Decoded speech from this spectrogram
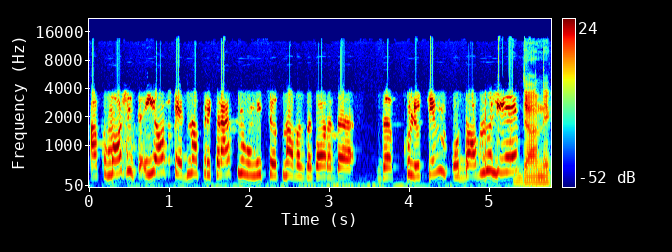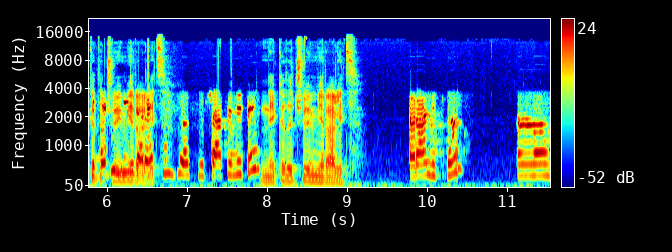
ако може и още едно прекрасно момиче от Нова Загора да, да включим. Удобно ли е? Да, нека да чуем ли и Ралица. за слушателите? Нека да чуем и Ралица. Ралица, а,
